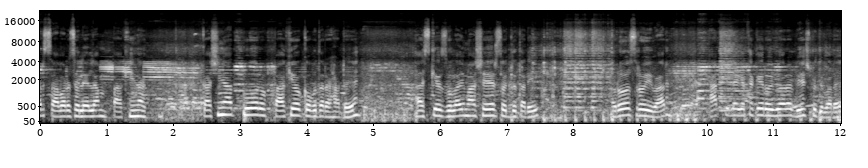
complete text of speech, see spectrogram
ভিউয়ার্স আবারও চলে এলাম পাখিনা কাশীনাথপুর পাখি ও কবুতরের হাটে আজকে জুলাই মাসের চোদ্দ তারিখ রোজ রবিবার হাটটি লেগে থাকে রবিবার বৃহস্পতিবারে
